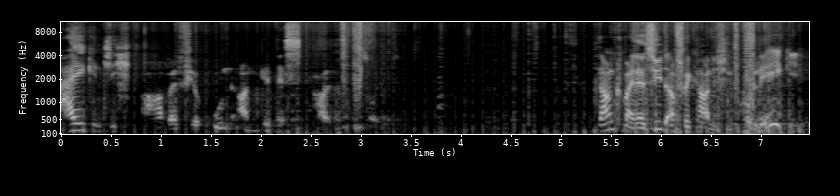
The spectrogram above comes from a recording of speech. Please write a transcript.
eigentlich aber für unangemessen halten sollten. Dank meiner südafrikanischen Kollegin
